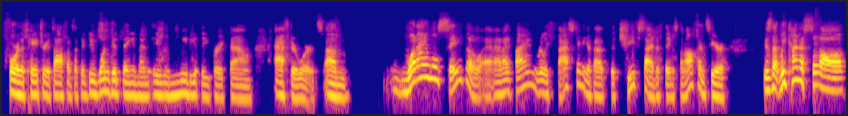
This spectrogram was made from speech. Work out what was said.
for the Patriots offense. Like they do one good thing and then it would immediately break down afterwards. Um, what I will say though, and I find really fascinating about the Chief side of things on offense here, is that we kind of saw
